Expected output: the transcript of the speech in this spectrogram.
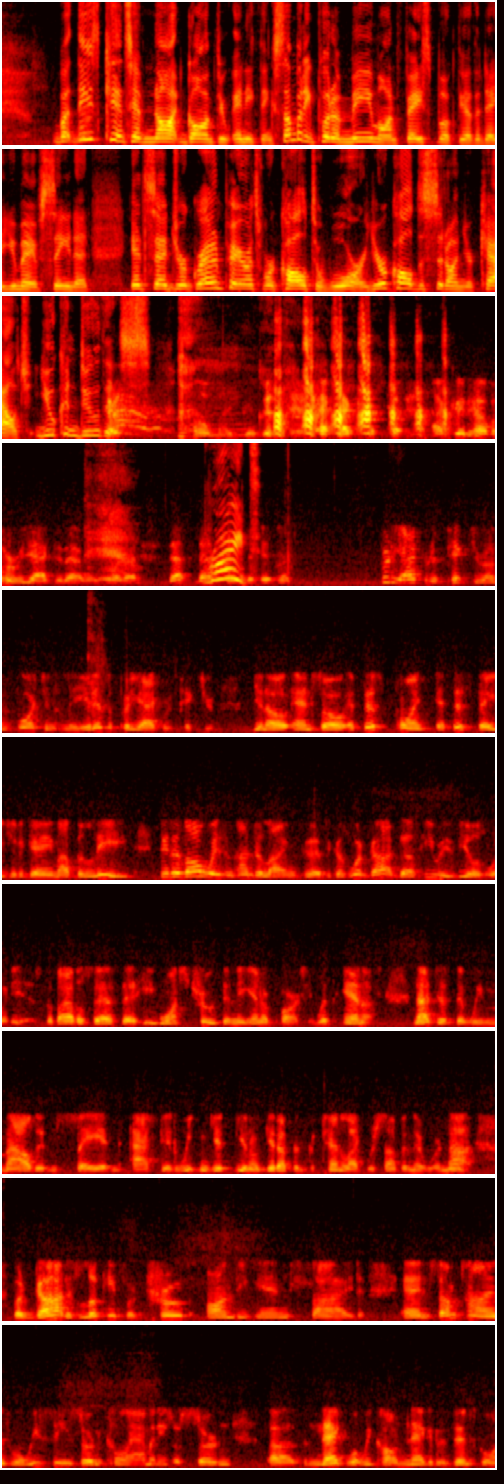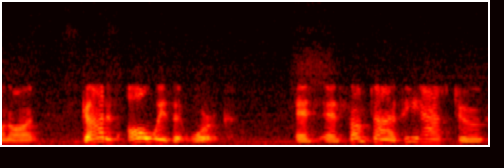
But these kids have not gone through anything. Somebody put a meme on Facebook the other day. You may have seen it. It said, Your grandparents were called to war. You're called to sit on your couch. You can do this. Oh, my goodness. I, I, couldn't help but react to that one. That, that, that's right. It, pretty accurate picture, unfortunately. It is a pretty accurate picture, you know. And so at this point, at this stage of the game, I believe – See, there's always an underlying good because what God does, He reveals what is. The Bible says that He wants truth in the inner parts, within us. Not just that we mouth it and say it and act it. We can get, you know, get up and pretend like we're something that we're not. But God is looking for truth on the inside. And sometimes when we see certain calamities or certain uh, neg- what we call negative events going on, God is always at work. And and sometimes He has to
